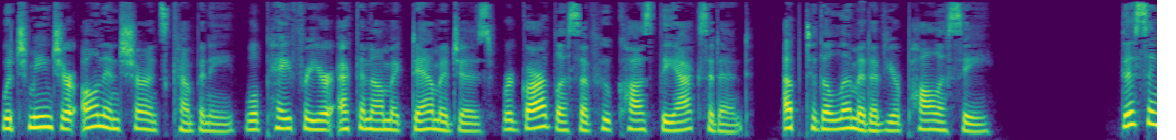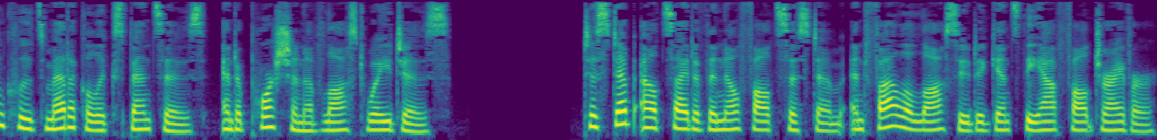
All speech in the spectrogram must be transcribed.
which means your own insurance company will pay for your economic damages regardless of who caused the accident, up to the limit of your policy. This includes medical expenses and a portion of lost wages. To step outside of the no-fault system and file a lawsuit against the at-fault driver,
